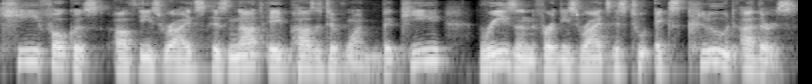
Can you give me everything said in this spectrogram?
key focus of these rights is not a positive one. The key reason for these rights is to exclude others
